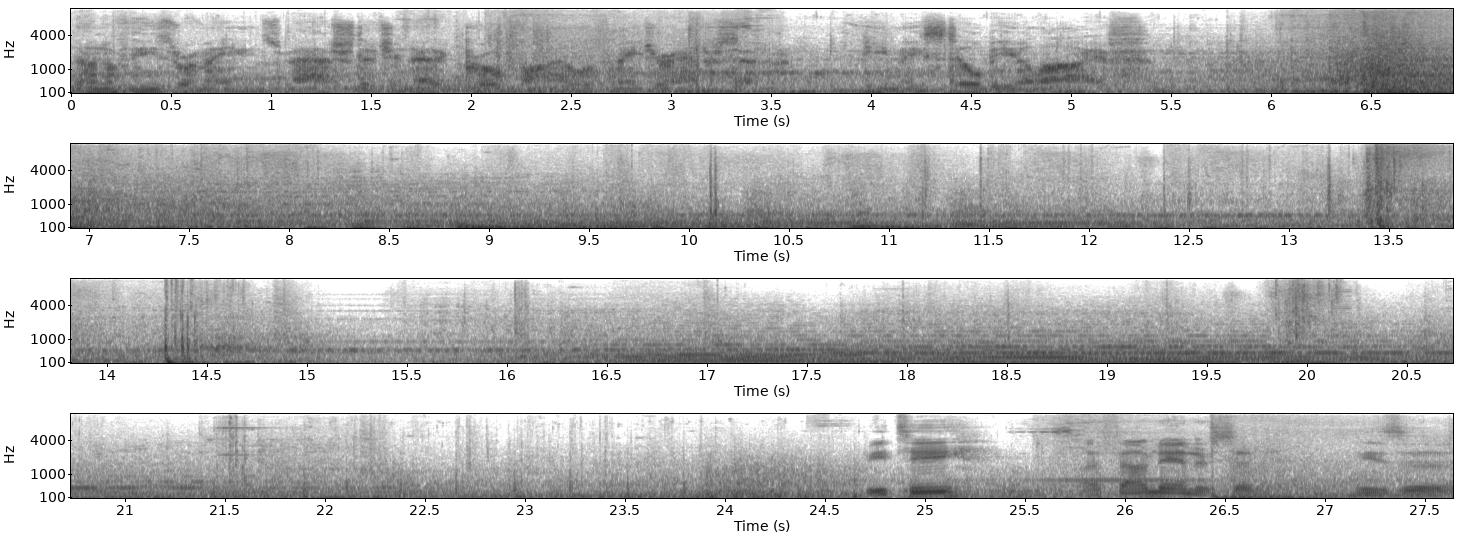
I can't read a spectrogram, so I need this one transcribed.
None of these remains match the genetic profile of Major Anderson. May still be alive. BT, I found Anderson. He's, uh,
